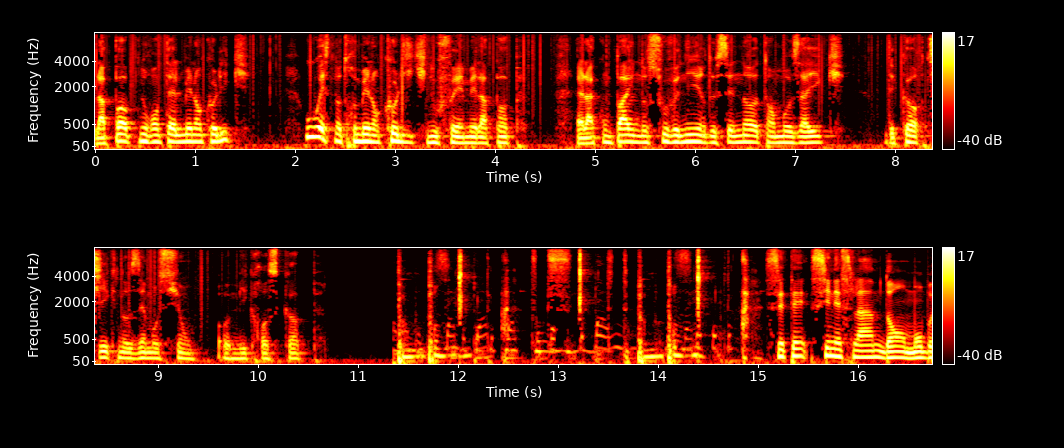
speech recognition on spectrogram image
La pop nous rend-elle mélancolique? Où est-ce notre mélancolie qui nous fait aimer la pop? Elle accompagne nos souvenirs de ces notes en mosaïque, décortique nos émotions au microscope. C'était Ciné-Slam dans Mon Beau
